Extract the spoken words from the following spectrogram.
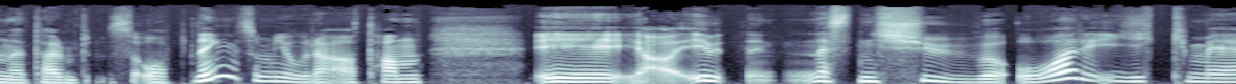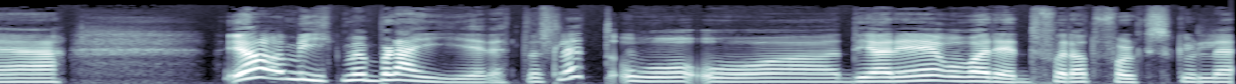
endetarmsåpning, som gjorde at han i, ja, i nesten 20 år gikk med ja, vi gikk med bleier, rett og slett, og, og diaré, og var redd for at folk skulle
